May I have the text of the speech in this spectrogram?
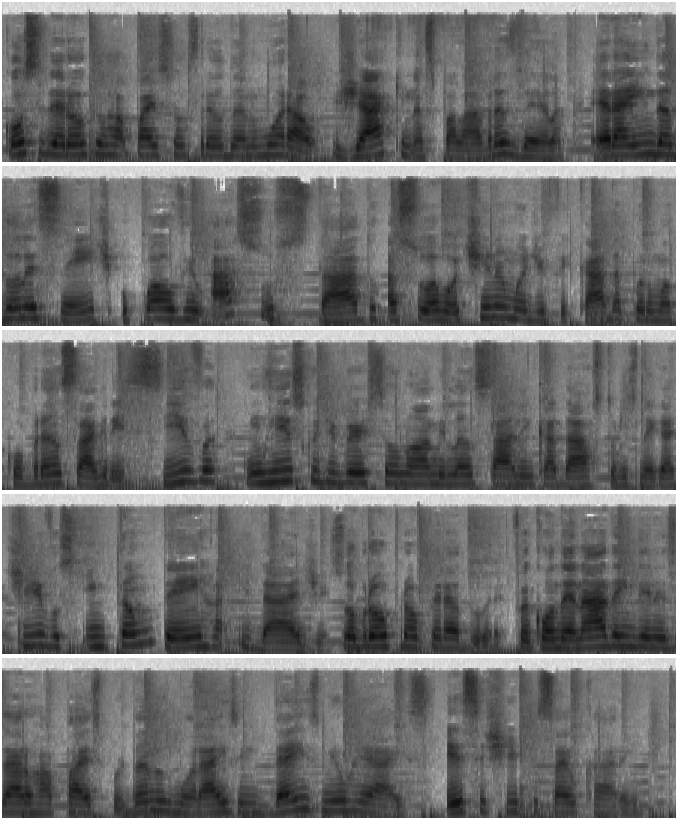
considerou que o rapaz sofreu dano moral, já que, nas palavras dela, era ainda adolescente, o qual viu assustado a sua rotina modificada por uma cobrança agressiva, com risco de ver seu nome lançado em cadastros negativos em tão tenra idade. Sobrou para a operadora. Foi condenada a indenizar o rapaz por danos morais em 10 mil reais. Esse chip saiu caro, hein?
